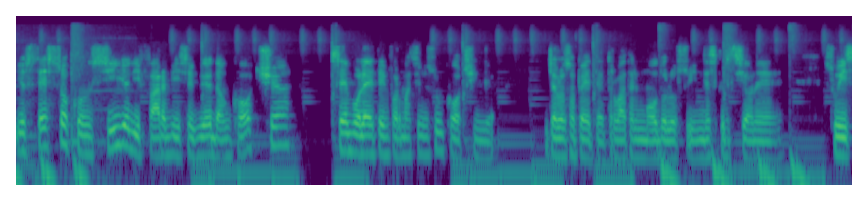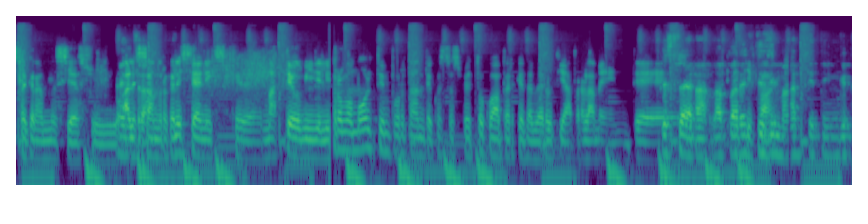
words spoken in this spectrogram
io stesso consiglio di farvi seguire da un coach. Se volete informazioni sul coaching, già lo sapete, trovate il modulo su, in descrizione su Instagram, sia su Entra. Alessandro Calisthenics che Matteo Videli. Trovo molto importante questo aspetto qua perché davvero ti apre la mente. Questa era la parentesi fa... marketing.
